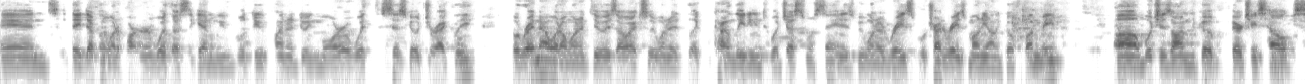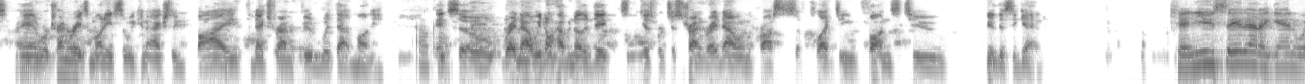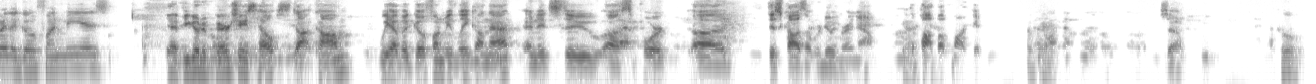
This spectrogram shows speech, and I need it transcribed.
and they definitely want to partner with us again. We will do plan on doing more with Sysco directly. But right now, what I want to do is I actually want to like kind of leading into what Justin was saying is we want to raise. We're trying to raise money on GoFundMe. Um, which is on the Go Bear Chase Helps, and we're trying to raise money so we can actually buy the next round of food with that money. Okay. And so right now we don't have another date because we're just trying right now in the process of collecting funds to do this again. Can you say that again where the GoFundMe is? Yeah, if you go to bearchasehelps.com, we have a GoFundMe link on that, and it's to uh, support uh, this cause that we're doing right now, the pop-up market. Okay, So cool.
